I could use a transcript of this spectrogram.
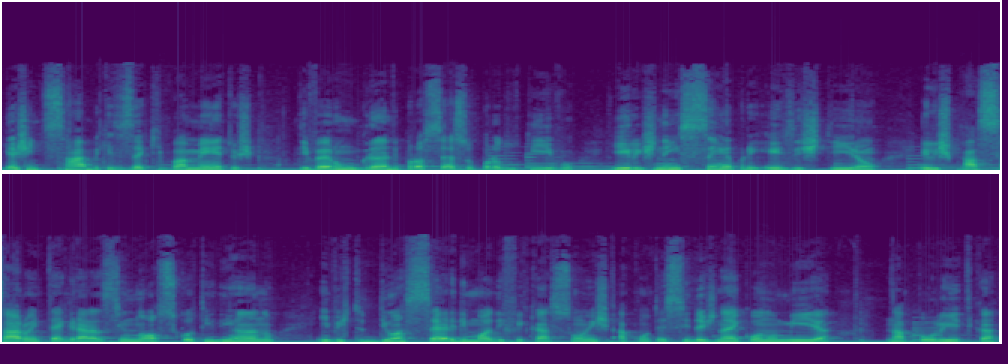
e a gente sabe que esses equipamentos tiveram um grande processo produtivo e eles nem sempre existiram. Eles passaram a integrar assim o nosso cotidiano em virtude de uma série de modificações acontecidas na economia, na política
